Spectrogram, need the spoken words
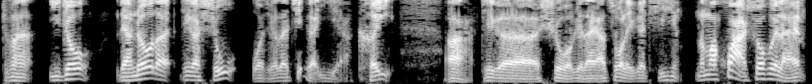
这么一周、两周的这个食物，我觉得这个也可以，啊，这个是我给大家做了一个提醒。那么话说回来，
